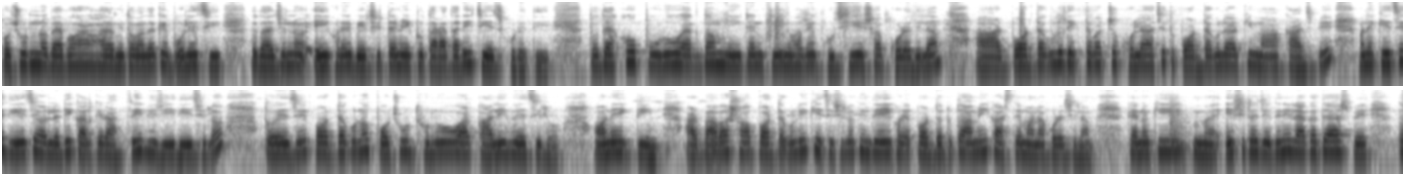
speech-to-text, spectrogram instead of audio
প্রচণ্ড ব্যবহার হয়, আমি তোমাদেরকে বলেছি। তো তার জন্য এই ঘরের বেডশিটটা আমি একটু তাড়াতাড়ি চেঞ্জ করে দিই। তো দেখো পুরো একদম নিট অ্যান্ড ক্লিনভাবে গুছিয়ে সব করে দিলাম। আর পর্দাগুলো দেখতে পাচ্ছ খোলা আছে, তো পর্দাগুলো আর কি মা কাচবে। মানে কেচে দিয়েছে অলরেডি কালকে রাত্রেই ভিজিয়ে দিয়েছিল। তো এই যে পর্দাগুলো প্রচুর ধুলো আর কালি হয়েছিল অনেক দিন। আর বাবা সব পর্দাগুলোই কেচেছিল, কিন্তু এই ঘরের পর্দাটা তো আমিই কাচতে মানা করেছিলাম। কেন কি এসিটা যেদিনই লাগাতে আসবে, তো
